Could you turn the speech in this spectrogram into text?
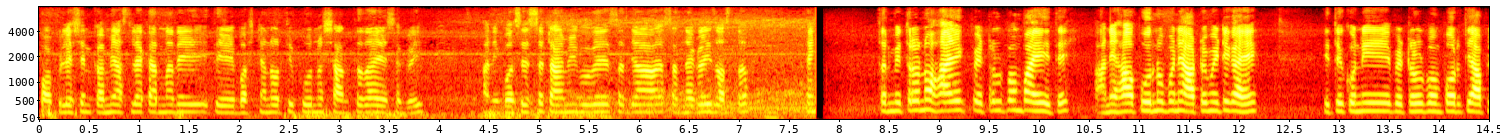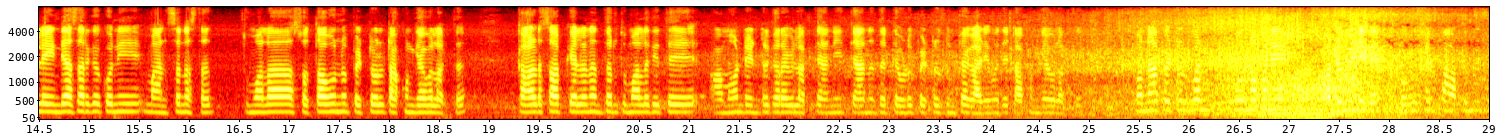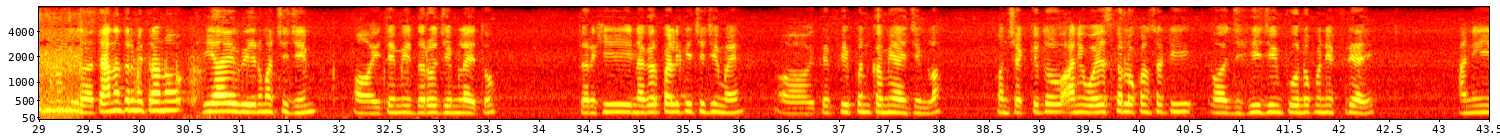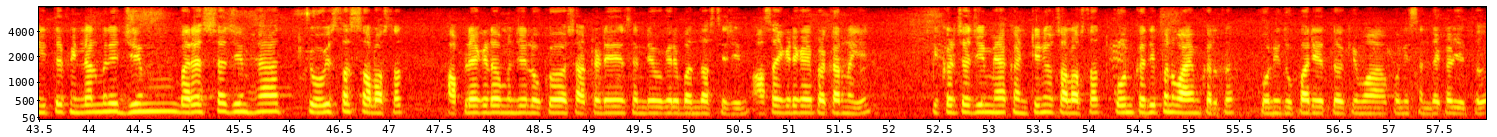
पॉप्युलेशन कमी असल्याकारणाने इथे बसस्टँडवरती पूर्ण शांतता आहे सगळी. आणि बसेसचं टायमिंग वगैरे सध्या संध्याकाळीच असतं. थँक तर मित्रांनो हा एक पेट्रोल पंप आहे इथे. आणि हा पूर्णपणे ऑटोमॅटिक आहे. इथे कोणी पेट्रोल पंपावरती आपल्या इंडियासारखं कोणी माणसं नसतात. तुम्हाला स्वतःहून पेट्रोल टाकून घ्यावं लागतं. कार्ड साफ केल्यानंतर तुम्हाला तिथे अमाऊंट एंटर करावी लागते आणि त्यानंतर तेवढं पेट्रोल तुमच्या गाडीमध्ये टाकून घ्यावं लागतं. पण हा पेट्रोल पण पूर्णपणे ऑटोमॅटिक आहे. बघू शकता ऑटोमॅटिक म्हणून लिहिलं. त्यानंतर मित्रांनो ही आहे वीरमाची जिम इथे मी दररोज जिमला येतो. तर ही नगरपालिकेची जिम आहे. इथे फी पण कमी आहे जिमला पण शक्यतो आणि वयस्कर लोकांसाठी जी- ही जिम पूर्णपणे फ्री आहे. आणि इथे फिनलँडमध्ये जिम बऱ्याचशा जिम ह्या चोवीस तास चालू असतात. आपल्या इकडं म्हणजे लोक सॅटर्डे संडे वगैरे बंद असते जिम असा इकडे काही प्रकार नाही आहे इकडच्या जिम ह्या कंटिन्यू चालू असतात. कोण कधी पण व्यायाम करतं. कोणी दुपारी येतं किंवा कोणी संध्याकाळी येतं.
